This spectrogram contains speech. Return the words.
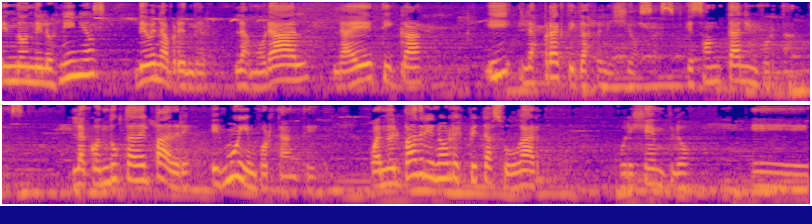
en donde los niños deben aprender la moral, la ética y las prácticas religiosas, que son tan importantes. La conducta del padre es muy importante. Cuando el padre no respeta su hogar, por ejemplo, eh,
